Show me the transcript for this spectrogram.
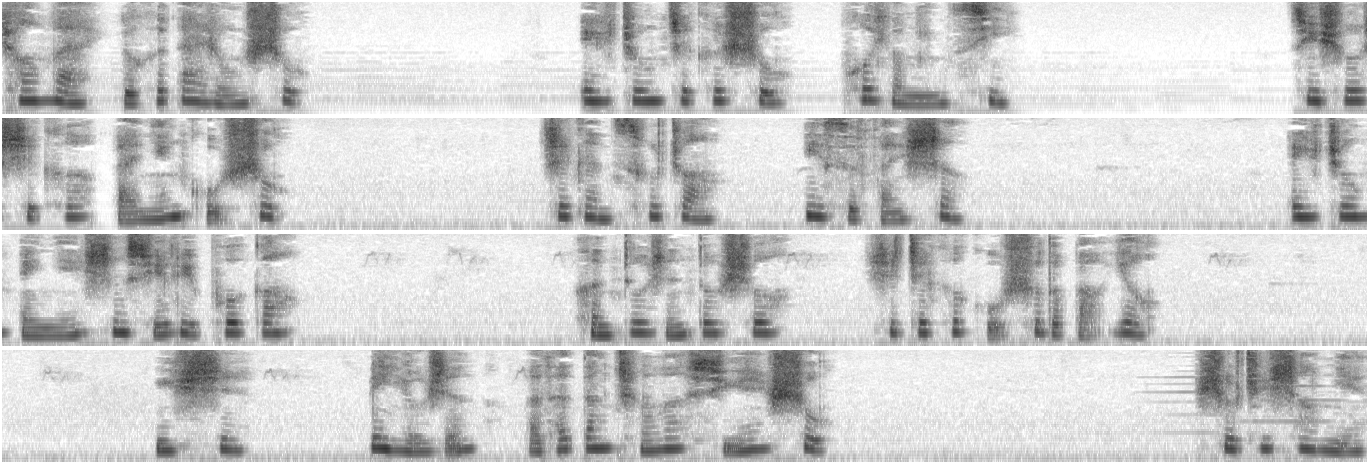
窗外有棵大榕树。A 中这棵树颇有名气，据说是棵百年古树。枝干粗壮，叶子繁盛。A 中每年升学率颇高，很多人都说是这棵古树的保佑。于是，便有人把它当成了许愿树。树枝上面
